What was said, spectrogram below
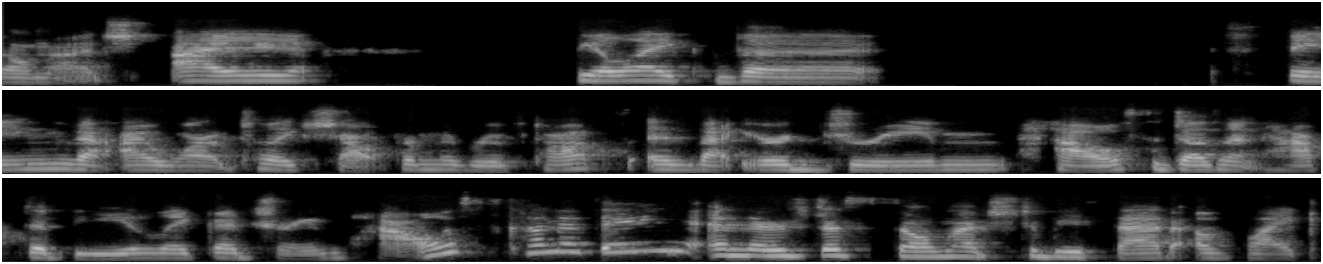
so much. I feel like the thing that I want to like shout from the rooftops is that your dream house doesn't have to be like a dream house kind of thing. And there's just so much to be said of like,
